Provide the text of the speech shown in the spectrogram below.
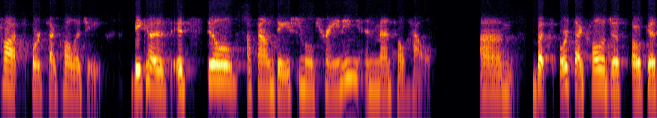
taught sports psychology because it's still a foundational training in mental health. Um, but sports psychologists focus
